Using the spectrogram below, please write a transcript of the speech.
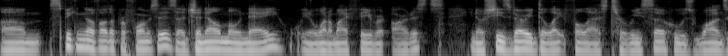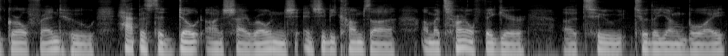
Um, speaking of other performances, uh, Janelle Monáe, you know, one of my favorite artists, you know, she's very delightful as Teresa, who's Juan's girlfriend, who happens to dote on Chiron, and she, and she becomes a, a maternal figure uh, to to the young boy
